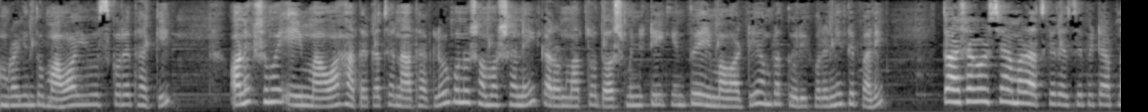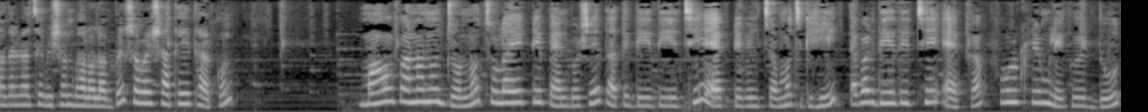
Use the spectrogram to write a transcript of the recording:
আমরা কিন্তু মাওয়া ইউজ করে থাকি। অনেক সময় এই মাওয়া হাতের কাছে না থাকলেও কোনো সমস্যা নেই, কারণ মাত্র দশ মিনিটেই কিন্তু এই মাওয়াটি আমরা তৈরি করে নিতে পারি। তো আশা করছি আমার আজকের রেসিপিটা আপনাদের কাছে ভীষণ ভালো লাগবে। সবাই সাথেই থাকুন। মাওয়া বানানোর জন্য চুলায় একটি প্যান বসে তাতে দিয়ে দিয়েছি এক টেবিল চামচ ঘি। এবার দিয়ে দিচ্ছি এক কাপ ফুল ক্রিম লিকুইড দুধ।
